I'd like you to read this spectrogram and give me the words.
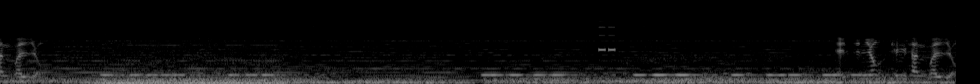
생산 완료. 엔지니어 생산 완료.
